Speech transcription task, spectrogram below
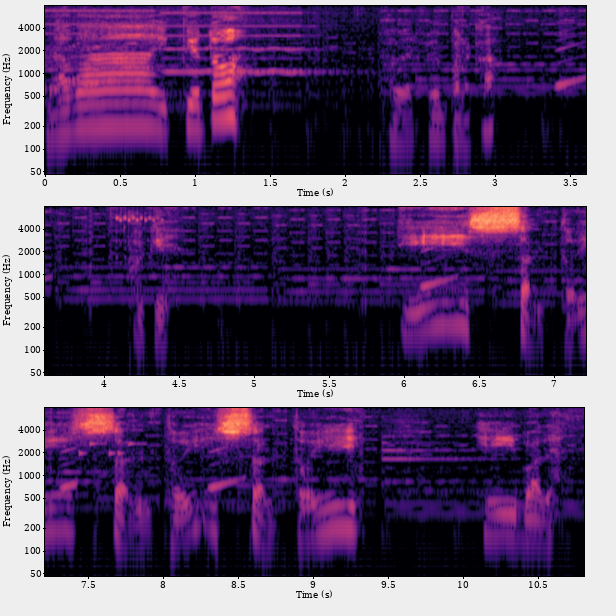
Nada, y quieto. A ver, ven para acá. Aquí. Y salto, y salto, y salto, y... Y vale.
